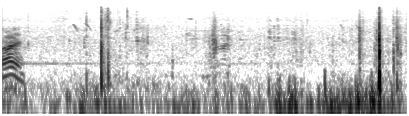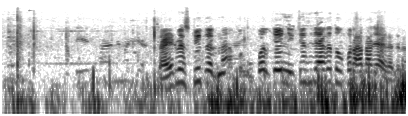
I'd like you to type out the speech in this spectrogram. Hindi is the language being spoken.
रहा है साइड में स्टिक रखना, ऊपर के नीचे से जाएगा तो ऊपर हाथ आ जाएगा जरा।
